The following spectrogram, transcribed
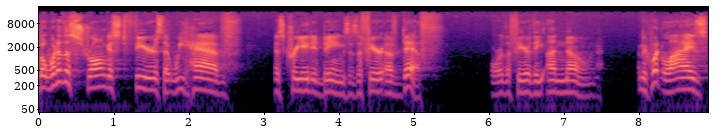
But one of the strongest fears that we have as created beings is the fear of death or the fear of the unknown. I mean, what lies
